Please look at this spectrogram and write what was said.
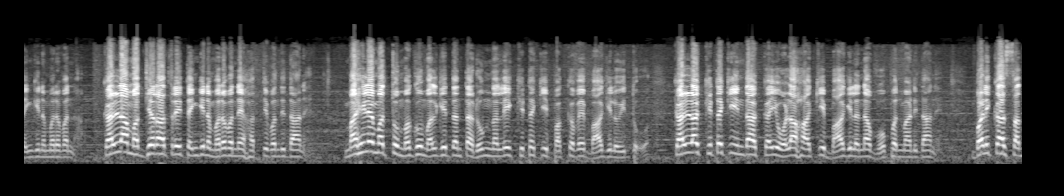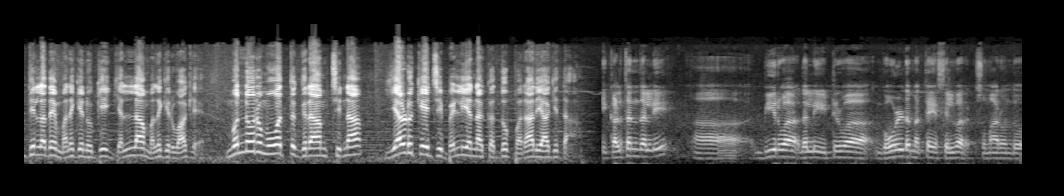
ತೆಂಗಿನ ಮರವನ್ನ. ಕಳ್ಳ ಮಧ್ಯರಾತ್ರಿ ತೆಂಗಿನ ಮರವನ್ನೇ ಹತ್ತಿ ಬಂದಿದ್ದಾನೆ. ಮಹಿಳೆ ಮತ್ತು ಮಗು ಮಲಗಿದ್ದಂತ ರೂಮ್ನಲ್ಲಿ ಕಿಟಕಿ ಪಕ್ಕವೇ ಬಾಗಿಲು ಇದ್ದು, ಕಳ್ಳ ಕಿಟಕಿಯಿಂದ ಕೈ ಒಳ ಹಾಕಿ ಬಾಗಿಲನ್ನ ಓಪನ್ ಮಾಡಿದ್ದಾನೆ. ಬಳಿಕ ಸದ್ದಿಲ್ಲದೆ ಮನೆಗೆ ನುಗ್ಗಿ ಎಲ್ಲ ಮಲಗಿರುವಾಗಲೇ ಮುನ್ನೂರು ಮೂವತ್ತು ಗ್ರಾಂ ಚಿನ್ನ, ಎರಡು ಕೆಜಿ ಬೆಳ್ಳಿಯನ್ನ ಕದ್ದು ಪರಾರಿಯಾಗಿದ್ದ. ಈ ಕಳ್ಳತನದಲ್ಲಿ ಬೀರ್ವಾದಲ್ಲಿ ಇಟ್ಟಿರುವ ಗೋಲ್ಡ್ ಮತ್ತು ಸಿಲ್ವರ್ ಸುಮಾರು ಒಂದು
